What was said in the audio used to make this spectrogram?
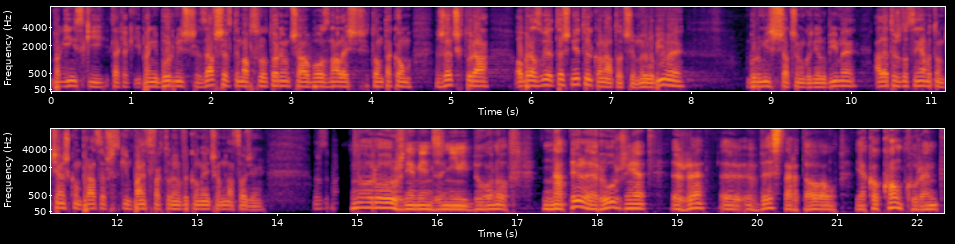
Bagiński, tak jak i pani burmistrz, zawsze w tym absolutorium trzeba było znaleźć tą taką rzecz, która obrazuje też nie tylko na to, czy my lubimy burmistrza, czy my go nie lubimy, ale też doceniamy tą ciężką pracę wszystkim Państwa, którą wykonujecie na co dzień. No różnie między nimi było, no na tyle różnie, że y, wystartował jako konkurent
